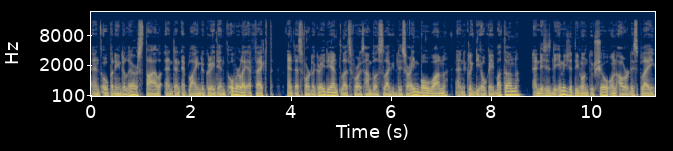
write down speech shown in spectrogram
and opening the layer style and then applying the gradient overlay effect. And as for the gradient, let's for example select this rainbow one and click the OK button and this is the image that we want to show on our display.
